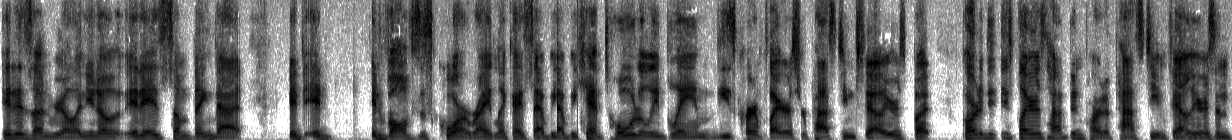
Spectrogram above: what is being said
it is unreal and you know it is something that it it involves this core right? Like i said we, we can't totally blame these current players for past teams failures but part of these players have been part of past team failures. And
